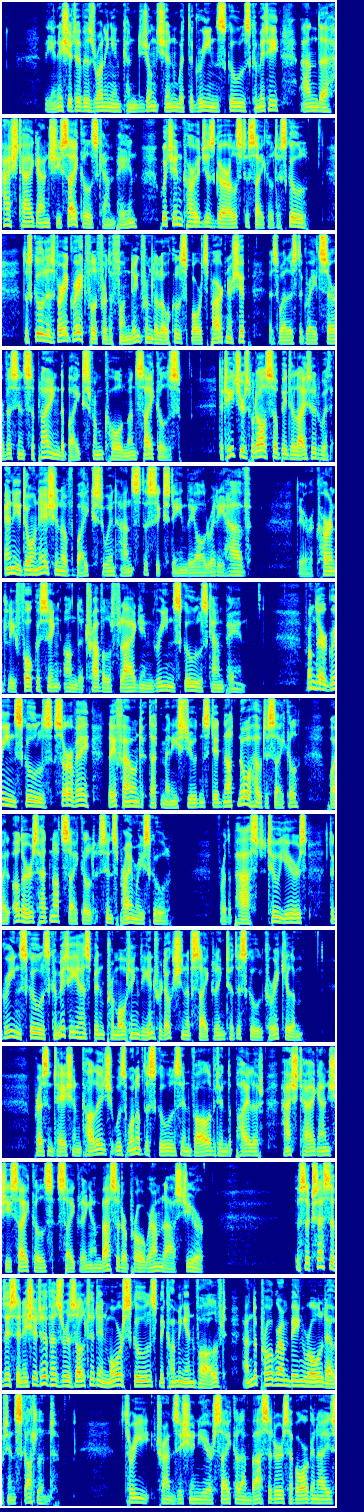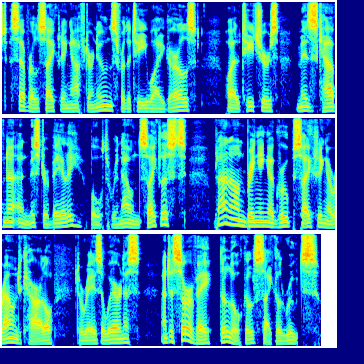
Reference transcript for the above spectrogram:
The initiative is running in conjunction with the Green Schools Committee and the hashtag And She Cycles campaign, which encourages girls to cycle to school. The school is very grateful for the funding from the local sports partnership, as well as the great service in supplying the bikes from Coleman Cycles. The teachers would also be delighted with any donation of bikes to enhance the 16 they already have. They are currently focusing on the Travel Flag in Green Schools campaign. From their Green Schools survey, they found that many students did not know how to cycle, while others had not cycled since primary school. For the past two years, the Green Schools Committee has been promoting the introduction of cycling to the school curriculum. Presentation College was one of the schools involved in the pilot hashtag and she cycles cycling ambassador program last year. The success of this initiative has resulted in more schools becoming involved and the programme being rolled out in Scotland. Three transition year cycle ambassadors have organised several cycling afternoons for the TY girls, while teachers Ms. Kavanagh and Mr. Bailey, both renowned cyclists, plan on bringing a group cycling around Carlow to raise awareness and to survey the local cycle routes.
